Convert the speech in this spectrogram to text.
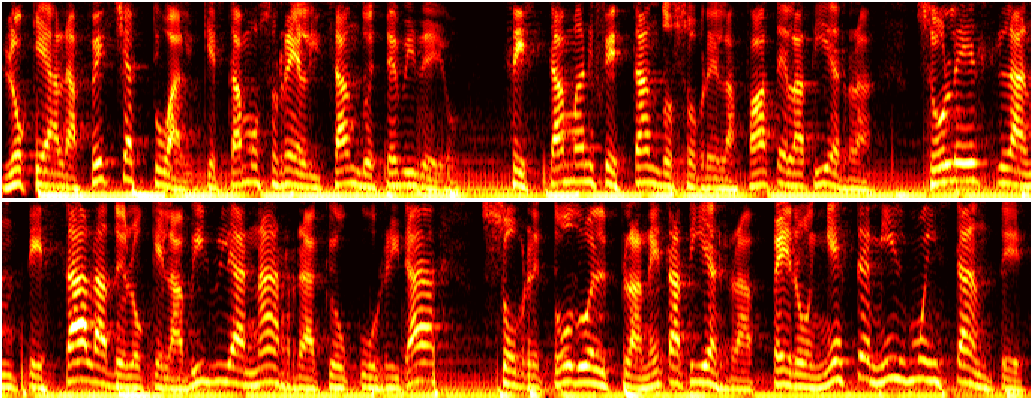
Lo que a la fecha actual que estamos realizando este video se está manifestando sobre la faz de la tierra solo es la antesala de lo que la Biblia narra que ocurrirá sobre todo el planeta Tierra, pero en este mismo instante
